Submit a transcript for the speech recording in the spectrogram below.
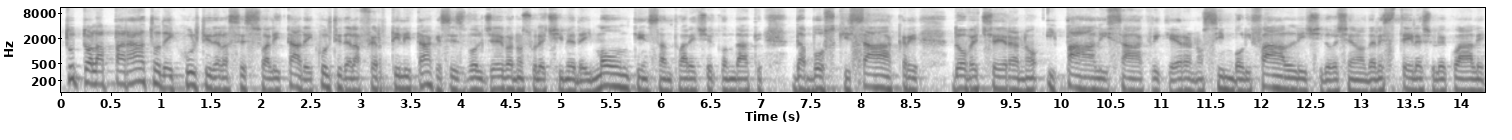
tutto l'apparato dei culti della sessualità, dei culti della fertilità che si svolgevano sulle cime dei monti, in santuari circondati da boschi sacri, dove c'erano i pali sacri che erano simboli fallici, dove c'erano delle stele sulle quali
